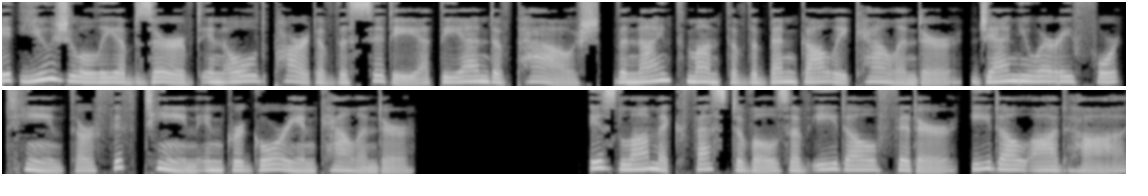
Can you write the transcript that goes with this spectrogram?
It usually observed in old part of the city at the end of Paush, the ninth month of the Bengali calendar January 14 or 15 in Gregorian calendar. Islamic festivals of Eid ul-Fitr, Eid ul-Adha,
